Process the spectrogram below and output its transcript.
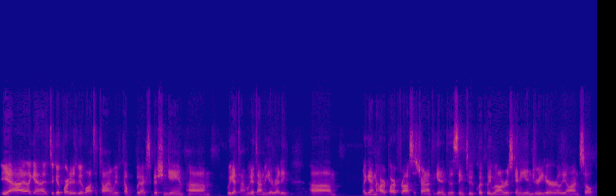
Yeah, again, it's a good part is we have lots of time. We have a couple exhibition game. Um, we got time. We got time to get ready. Um, again, the hard part for us is trying not to get into this thing too quickly. We don't risk any injury here early on, so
